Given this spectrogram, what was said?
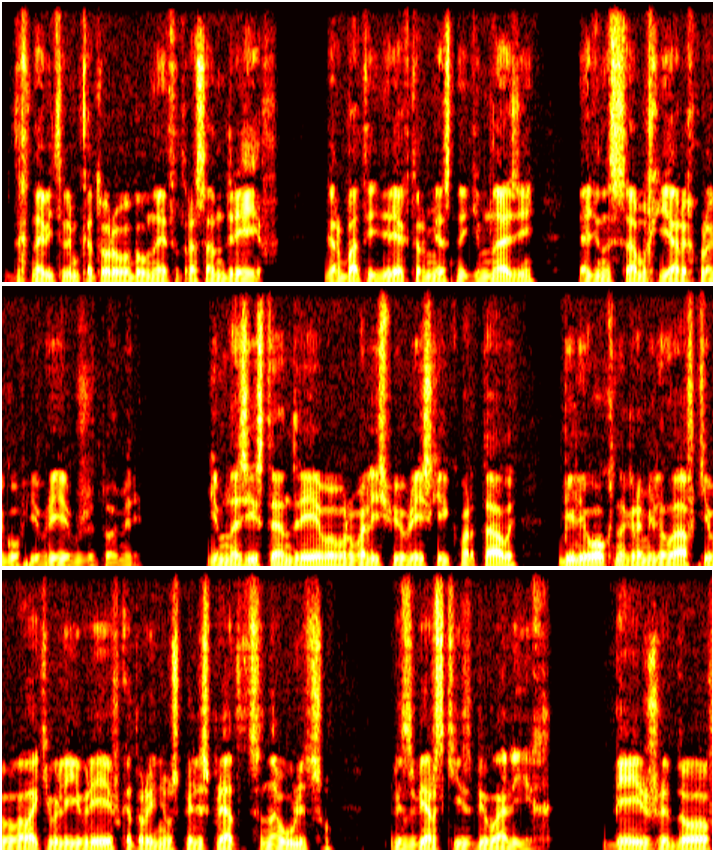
вдохновителем которого был на этот раз Андреев, горбатый директор местной гимназии и один из самых ярых врагов евреев в Житомире. Гимназисты Андреева ворвались в еврейские кварталы, били окна, громили лавки, выволакивали евреев, которые не успели спрятаться на улицу, и зверски избивали их. «Бей жидов!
